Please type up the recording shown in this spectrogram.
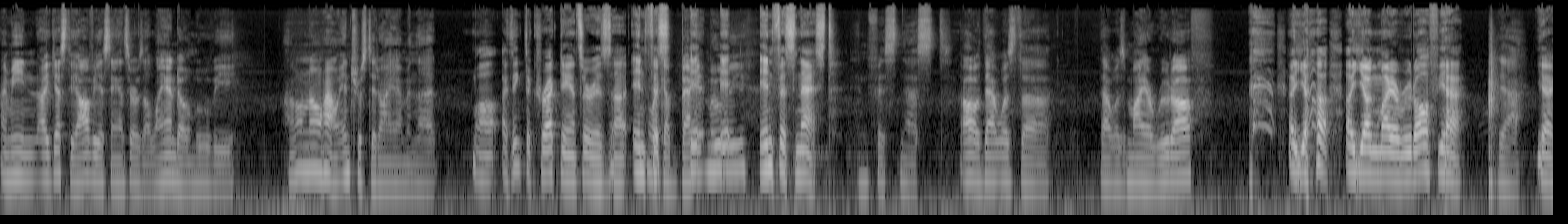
I mean, I guess the obvious answer is a Lando movie. I don't know how interested I am in that. Well, I think the correct answer is uh, Enfys. Like a Beckett I- movie? Enfys Nest. Enfys Nest. Oh, that was the that was Maya Rudolph. A young, a young Maya Rudolph. Yeah, Yeah. yeah,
